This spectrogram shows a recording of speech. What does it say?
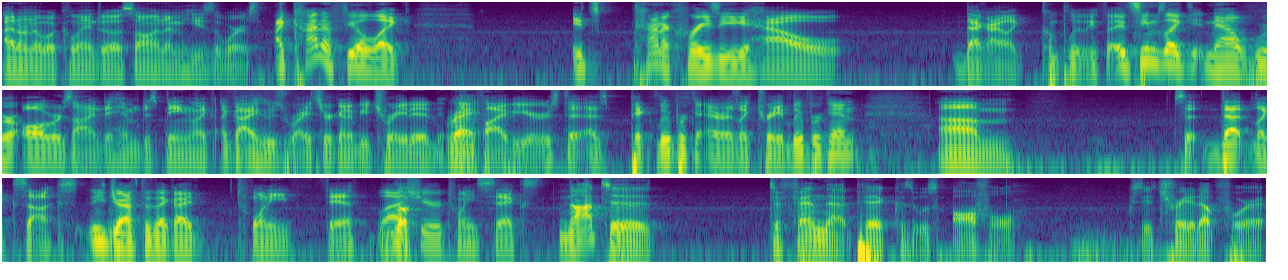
I don't know what Colangelo saw in him. He's the worst. I kind of feel like it's kind of crazy how that guy like completely. It seems like now we're all resigned to him just being like a guy whose rights are going to be traded in five years to as pick lubricant or as like trade lubricant. Um, so that like sucks. He drafted that guy twenty fifth last Look. year, twenty sixth. Not to defend that pick because it was awful because they traded up for it,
